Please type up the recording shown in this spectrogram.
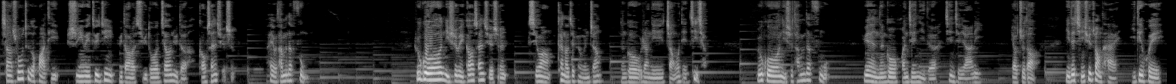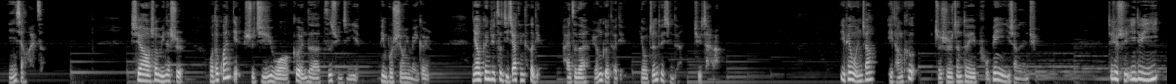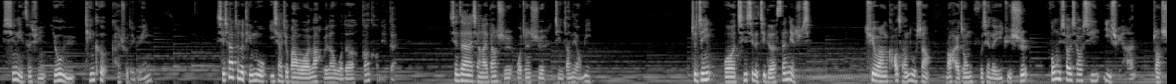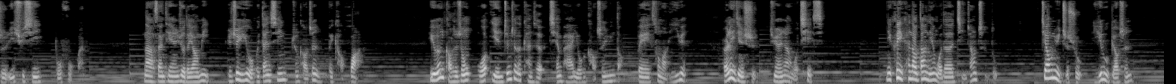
想说这个话题，是因为最近遇到了许多焦虑的高三学生，还有他们的父母。如果你是位高三学生，希望看到这篇文章能够让你掌握点技巧；如果你是他们的父母，愿能够缓解你的间接压力。要知道，你的情绪状态一定会影响孩子。需要说明的是，我的观点是基于我个人的咨询经验，并不适用于每个人。你要根据自己家庭特点、孩子的人格特点，有针对性的去采纳。一篇文章、一堂课，只是针对普遍意义上的人群。这就是一对一心理咨询优于听课看书的原因。写下这个题目，一下就把我拉回了我的高考年代。现在想来，当时我真是紧张的要命。至今，我清晰的记得三件事情：去往考场的路上，脑海中浮现的一句诗：“风萧萧兮易水寒，壮士一去兮不复还。”那三天热得要命，以至于我会担心准考证被考化了。语文考试中，我眼睁睁的看着前排有个考生晕倒，被送往医院，而那件事。居然让我窃喜。你可以看到当年我的紧张程度，焦虑指数一路飙升。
